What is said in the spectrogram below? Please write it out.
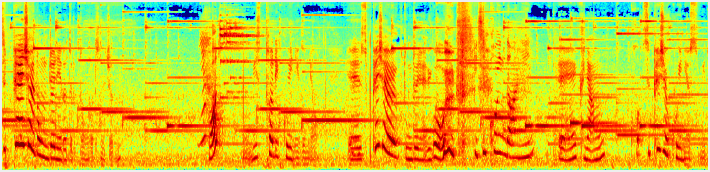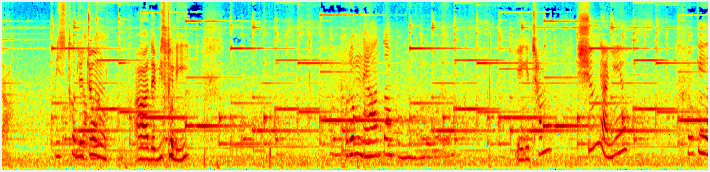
스페셜 동전이라 들었던 것 같은데 저는. 헛? 미스터리 코인이군요. 예, 스페셜 동전이 아니고 비트코인도 아닌 예, 그냥 코- 스페셜 코인이었습니다. 미스터리. 좀 아, 네, 미스터리. 어렵네 하다 보면 이게 참 쉬운 게 아니에요. 그러게요.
